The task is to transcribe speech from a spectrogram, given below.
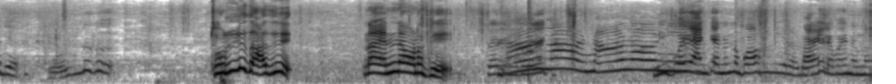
தொல்லுது அது சொல்லுது அது. நான் என்ன உனக்கு? நானா நானா நீ போய் அங்கே நின்று போ. கரையில் போய் நின்று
